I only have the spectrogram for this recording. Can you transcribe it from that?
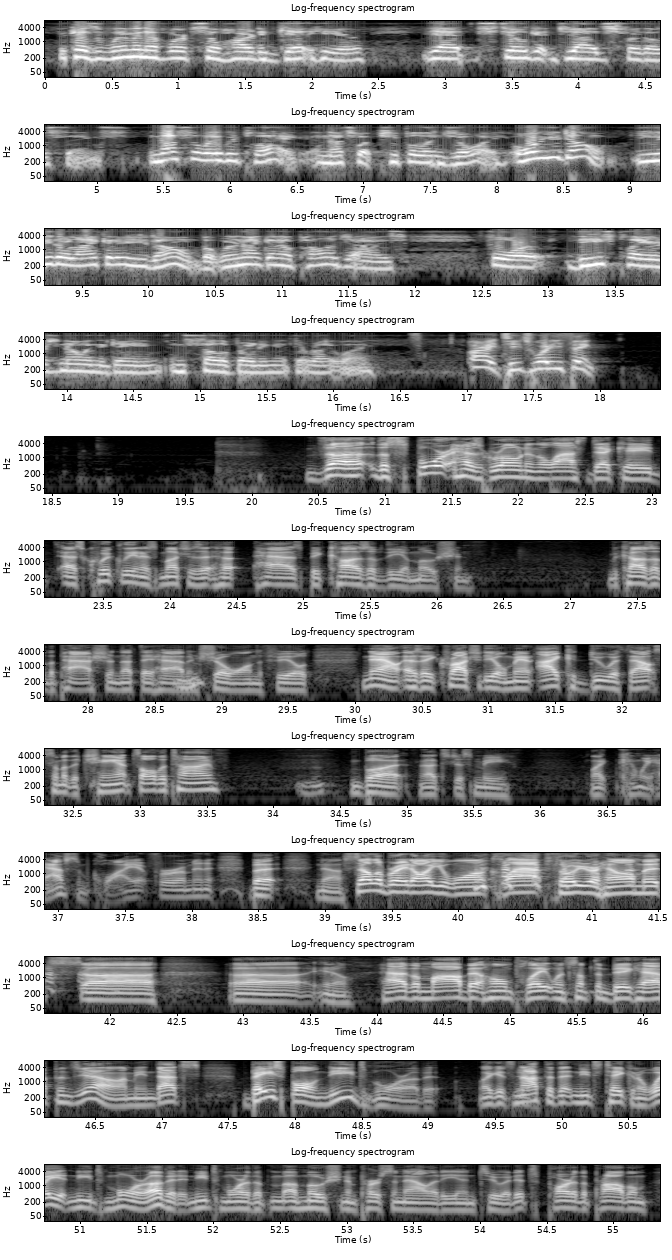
because women have worked so hard to get here yet still get judged for those things. And that's the way we play and that's what people enjoy. Or you don't. You either like it or you don't, but we're not going to apologize for these players knowing the game and celebrating it the right way. All right, Teach, what do you think? The the sport has grown in the last decade as quickly and as much as it ha- has because of the emotion, because of the passion that they have and show on the field. Now, as a crotchety old man, I could do without some of the chants all the time, but that's just me. Like, can we have some quiet for a minute? But no, celebrate all you want, clap, throw your helmets, uh, uh, you know, have a mob at home plate when something big happens. Yeah, I mean that's baseball needs more of it. Like it's not that that needs taken away; it needs more of it. It needs more of the emotion and personality into it. It's part of the problem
